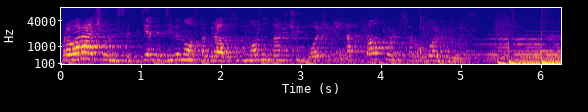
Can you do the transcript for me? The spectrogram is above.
проворачиваемся где-то 90 градусов, можно даже чуть больше, и отталкиваемся рукой вниз.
